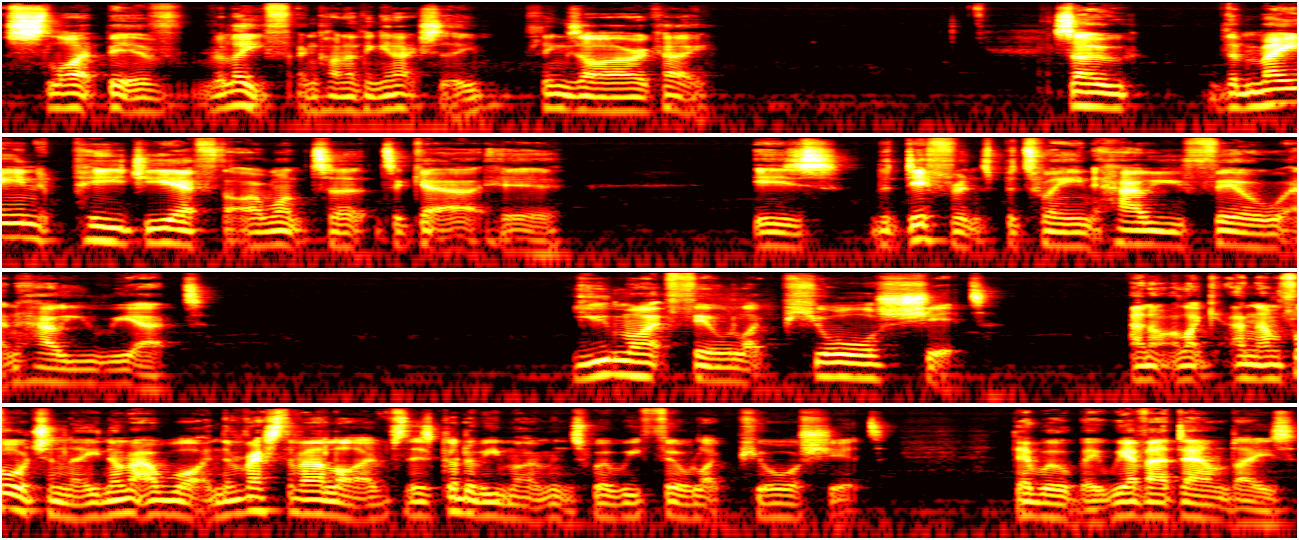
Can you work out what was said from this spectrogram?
slight bit of relief and kind of thinking, actually, things are okay. So, the main PGF that I want to, to get at here is the difference between how you feel and how you react. You might feel like pure shit. And I, like and unfortunately, no matter what, in the rest of our lives, there's got to be moments where we feel like pure shit. There will be. We have our down days.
